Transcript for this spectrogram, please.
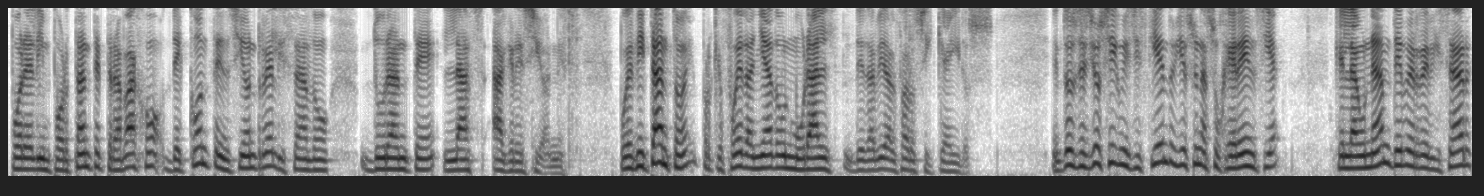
por el importante trabajo de contención realizado durante las agresiones. Pues ni tanto, ¿eh? porque fue dañado un mural de David Alfaro Siqueiros. Entonces yo sigo insistiendo y es una sugerencia que la UNAM debe revisar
